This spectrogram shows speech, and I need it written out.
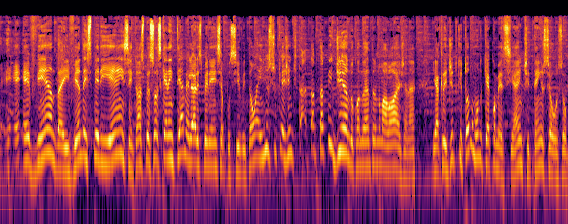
é, é venda e venda é experiência, então as pessoas querem ter a melhor experiência possível. Então é isso que a gente tá, tá, tá pedindo quando entra numa loja, né? E acredito que todo mundo que é comerciante tem o seu, o seu,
